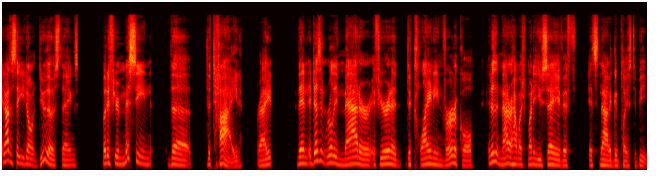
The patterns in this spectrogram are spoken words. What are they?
And not to say you don't do those things, but if you're missing the the tide, right? Then it doesn't really matter if you're in a declining vertical. It doesn't matter how much money you save if it's not a good place to be.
